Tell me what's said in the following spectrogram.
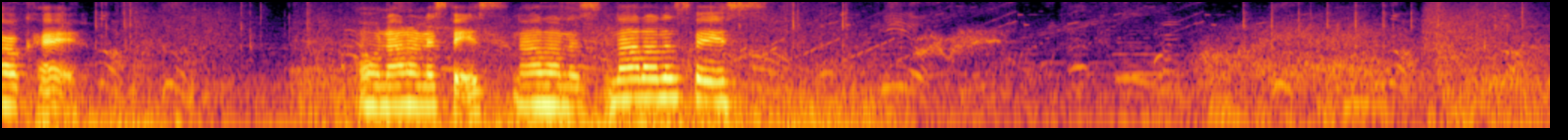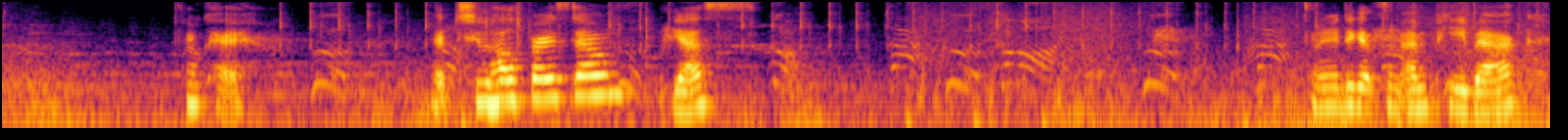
Okay. Oh, not on his face. Not on his, not on his face. Okay. Got two health bars down? Yes. I need to get some MP back.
